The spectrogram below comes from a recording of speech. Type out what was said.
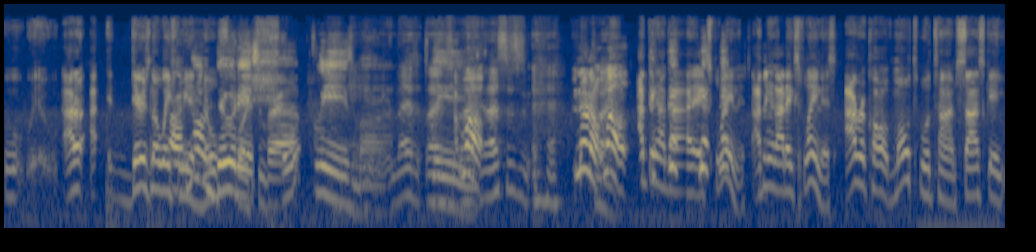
I don't. I, there's no way for Bro, me to don't know. do for this, sure. bro. Please, Yeah, bro. let's, Please. let's, Well- let's just. No, no. Well, I think I gotta explain this. I think I gotta explain this. I recall multiple times Sasuke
